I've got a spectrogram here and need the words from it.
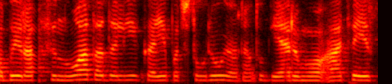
labai rafinuotą dalyką ypač tauriųjų ar ne tų gėrimų atvejais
